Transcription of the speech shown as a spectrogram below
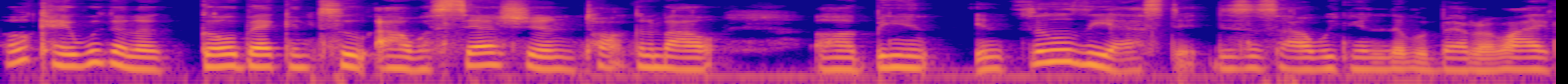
Okay, we're going to go back into our session talking about uh, being enthusiastic. This is how we can live a better life.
